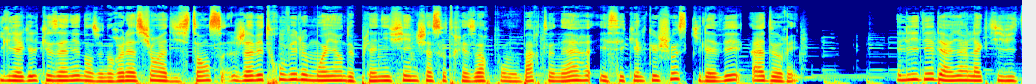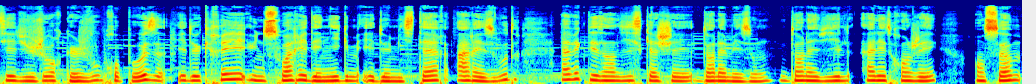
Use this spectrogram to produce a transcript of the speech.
Il y a quelques années, dans une relation à distance, j'avais trouvé le moyen de planifier une chasse au trésor pour mon partenaire et c'est quelque chose qu'il avait adoré. L'idée derrière l'activité du jour que je vous propose est de créer une soirée d'énigmes et de mystères à résoudre avec des indices cachés dans la maison, dans la ville, à l'étranger, en somme,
